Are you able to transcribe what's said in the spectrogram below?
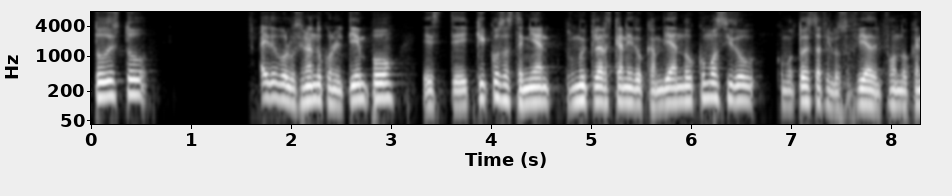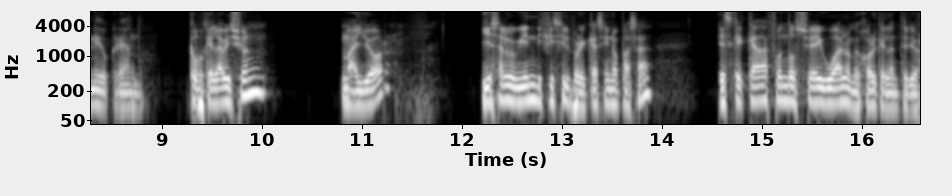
Todo esto ha ido evolucionando con el tiempo. Este, ¿Qué cosas tenían pues, muy claras que han ido cambiando? ¿Cómo ha sido como toda esta filosofía del fondo que han ido creando? Como que la visión mayor, y es algo bien difícil porque casi no pasa, es que cada fondo sea igual o mejor que el anterior.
